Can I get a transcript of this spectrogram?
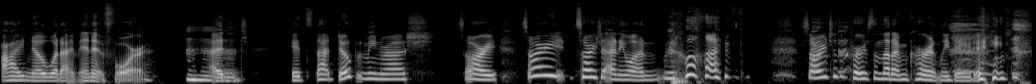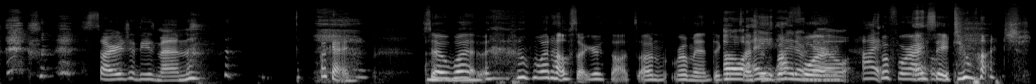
I know what I'm in it for. Mm-hmm. And it's that dopamine rush. Sorry. Sorry. Sorry to anyone. sorry to the person that I'm currently dating. sorry to these men. okay. So um, what what else are your thoughts on romantic oh, I, before, I don't know. I, before I, I say too much?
